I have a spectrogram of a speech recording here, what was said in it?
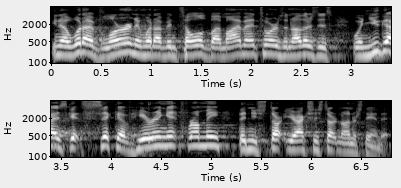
you know, what I've learned and what I've been told by my mentors and others is when you guys get sick of hearing it from me, then you start, you're actually starting to understand it.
